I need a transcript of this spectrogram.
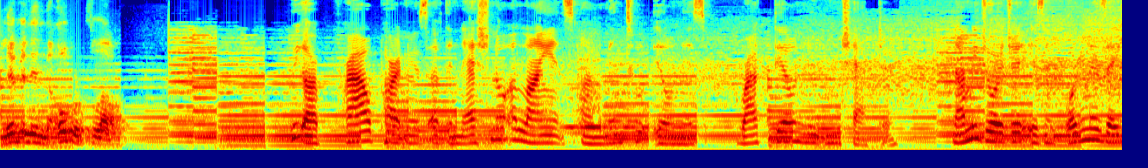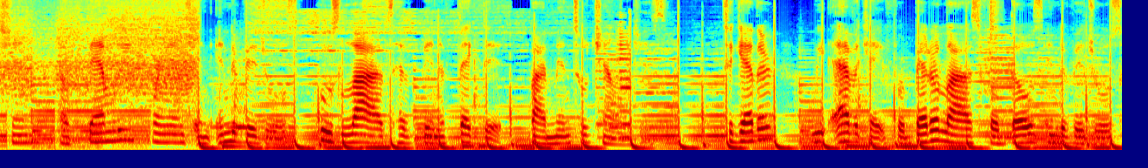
Living in the overflow. We are proud partners of the National Alliance on Mental Illness, Rockdale Newton chapter. NAMI Georgia is an organization of family, friends, and individuals whose lives have been affected by mental challenges. Together, we advocate for better lives for those individuals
